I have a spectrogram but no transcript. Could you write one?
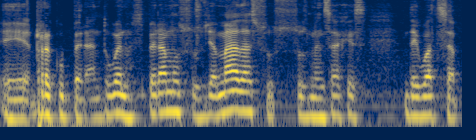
eh, recuperando. Bueno, esperamos sus llamadas, sus, sus mensajes de WhatsApp.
